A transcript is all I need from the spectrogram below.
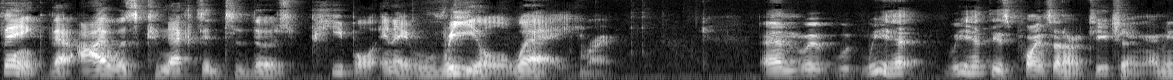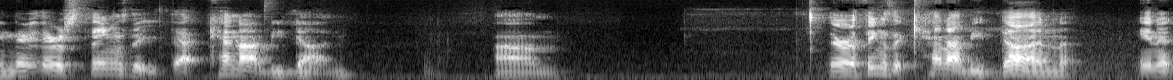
think that I was connected to those people in a real way. Right. And we we hit we hit these points in our teaching. I mean, there, there's things that that cannot be done. Um, there are things that cannot be done in a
